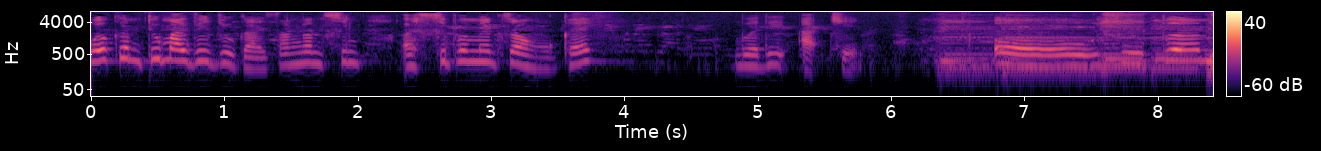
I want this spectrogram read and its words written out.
Welcome to my video guys. I'm gonna sing a Superman song, okay? Ready, action. Oh Superman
